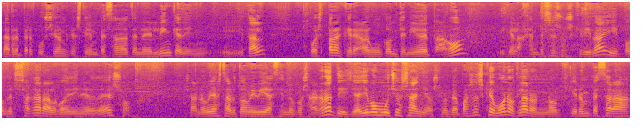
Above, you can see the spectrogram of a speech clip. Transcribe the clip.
la repercusión que estoy empezando a tener en LinkedIn y tal, pues para crear algún contenido de pago y que la gente se suscriba y poder sacar algo de dinero de eso. O sea, no voy a estar toda mi vida haciendo cosas gratis, ya llevo muchos años. Lo que pasa es que, bueno, claro, no quiero empezar a,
